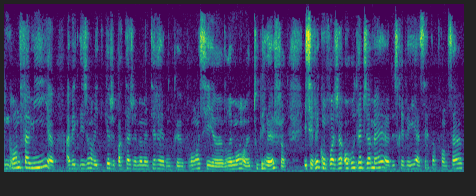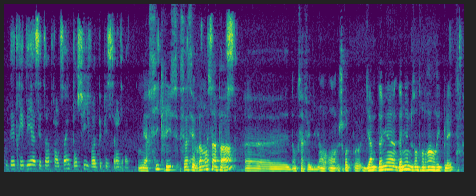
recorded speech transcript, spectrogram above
d'une grande famille avec des gens avec lesquels je partage le même intérêt. Donc euh, pour moi c'est euh, vraiment euh, tout bénef. Et c'est vrai qu'on voit, on regrette jamais euh, de se réveiller à 7h35 ou d'être aidé à 7h35 pour suivre PPC en direct. Merci Chris, ça c'est vraiment sympa. Euh, donc ça fait du. on- je euh, Damien, Damien nous entendra en replay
